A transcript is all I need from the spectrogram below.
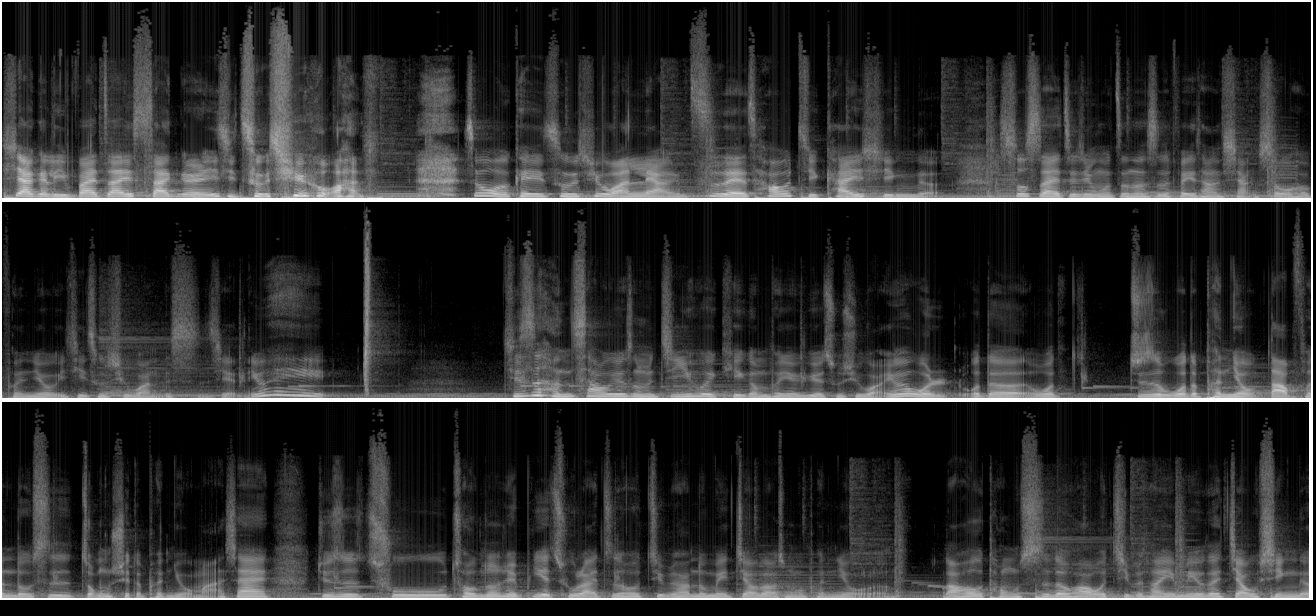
下个礼拜再三个人一起出去玩，所以我可以出去玩两次，哎，超级开心的。说实在，最近我真的是非常享受和朋友一起出去玩的时间，因为其实很少有什么机会可以跟朋友约出去玩，因为我我的我就是我的朋友大部分都是中学的朋友嘛，现在就是出从中学毕业出来之后，基本上都没交到什么朋友了。然后同事的话，我基本上也没有在交心的，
